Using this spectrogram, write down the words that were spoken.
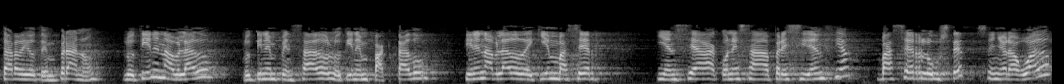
tarde o temprano, ¿lo tienen hablado? ¿Lo tienen pensado? ¿Lo tienen pactado? ¿Tienen hablado de quién va a ser quien se haga con esa presidencia? ¿Va a serlo usted, señor Aguado?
